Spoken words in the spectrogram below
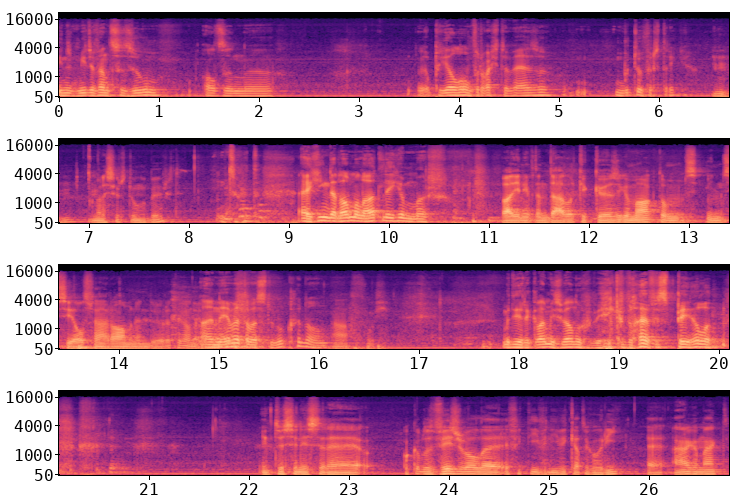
in het midden van het seizoen als een eh, op heel onverwachte wijze moeten vertrekken. Mhm. Wat is er toen gebeurd? Hij ging dat allemaal uitleggen, maar Wel, die heeft een duidelijke keuze gemaakt om in sales van ramen en deuren te gaan doen. ah, nee, maar dat was toen ook gedaan. Ah, oei. Maar die reclame is wel nog weken blijven spelen. Intussen is er eh, ook op de visual eh, effectieve nieuwe categorie eh, aangemaakt.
